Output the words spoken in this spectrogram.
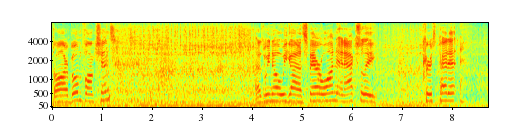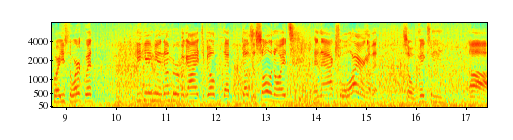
So our boom functions. As we know, we got a spare one, and actually, Chris Pettit, who I used to work with, he gave me a number of a guy to build that does the solenoids and the actual wiring of it. So makes them uh,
